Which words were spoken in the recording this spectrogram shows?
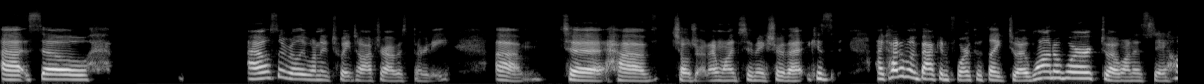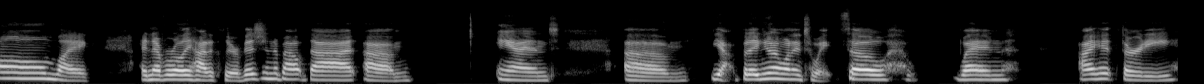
uh, so I also really wanted to wait till after I was 30 um, to have children. I wanted to make sure that because I kind of went back and forth with like, do I want to work? Do I want to stay home? Like, I never really had a clear vision about that. Um, and um, yeah, but I knew I wanted to wait. So when I hit 30,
